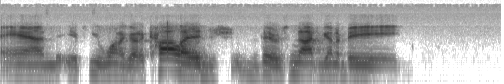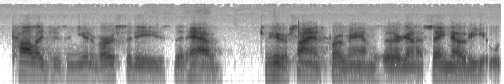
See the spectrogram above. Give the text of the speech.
and if you want to go to college, there's not going to be colleges and universities that have computer science programs that are going to say no to you.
